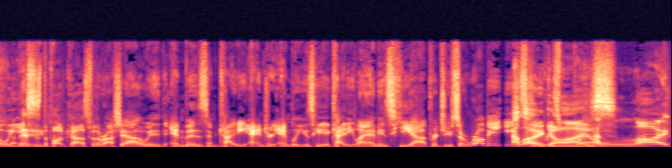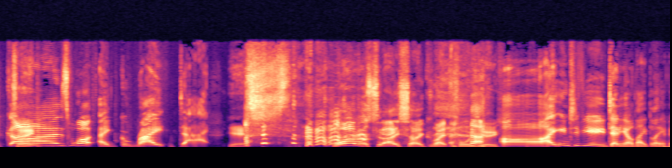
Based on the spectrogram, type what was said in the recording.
How are you? This is the podcast for the Rush Hour with Embers and Katie. Andrew Embley is here. Katie Lamb is here. Producer Robbie is Hello, here as guys. well. Hello, guys. What a great day. yes. Why was today so great for you? Oh, I interviewed Danielle Laidley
